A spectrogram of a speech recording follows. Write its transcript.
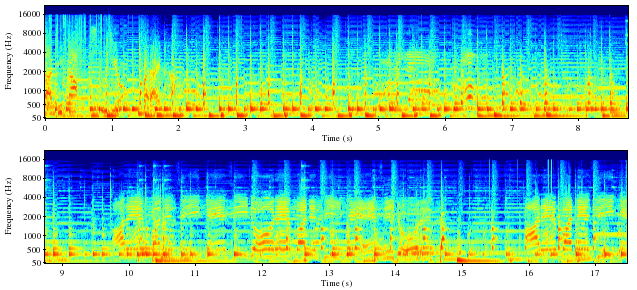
राधिका स्टूडियो आओ। अरे बंसी के सिडोरे बंसी के सिडोरे अरे बंसी के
